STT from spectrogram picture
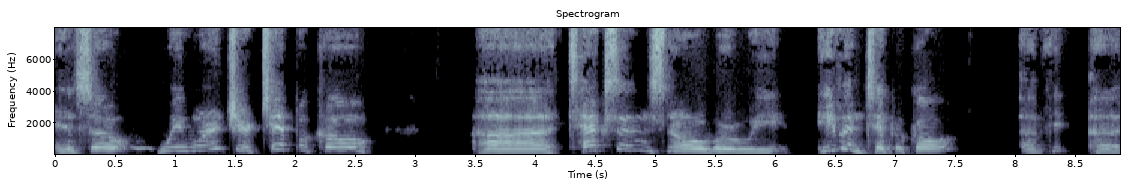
And so we weren't your typical uh, Texans, nor were we even typical of the, uh,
